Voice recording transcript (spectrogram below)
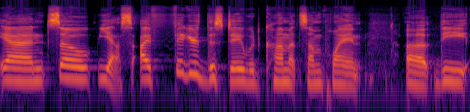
And so, yes, I figured this day would come at some point. Uh, the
